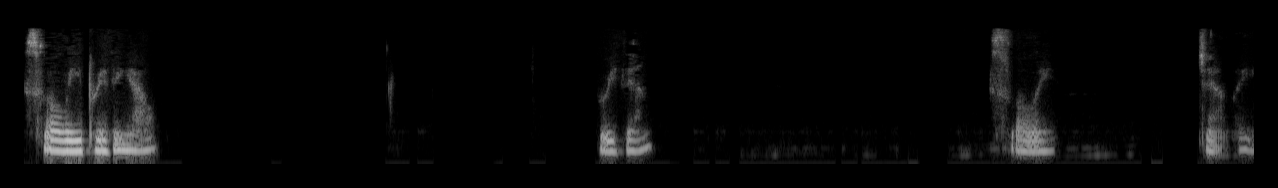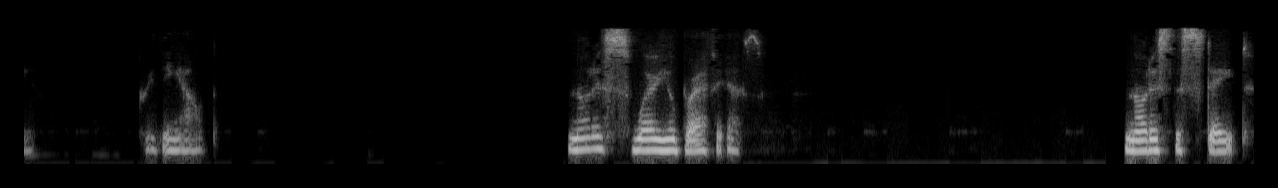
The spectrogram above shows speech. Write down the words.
Slowly breathing out. Breathe in. Slowly, gently breathing out. Notice where your breath is. Notice the state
